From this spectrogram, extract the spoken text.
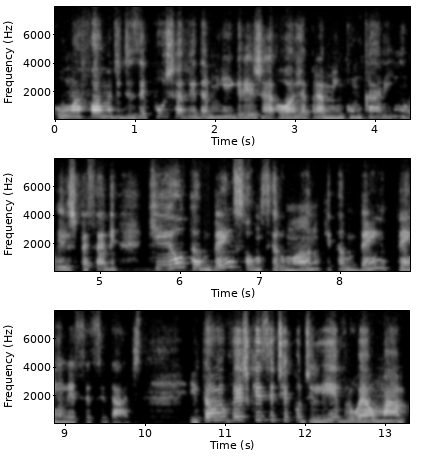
uma forma de dizer: puxa vida, minha igreja olha para mim com carinho. Eles percebem que eu também sou um ser humano, que também tenho necessidades. Então, eu vejo que esse tipo de livro é uma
